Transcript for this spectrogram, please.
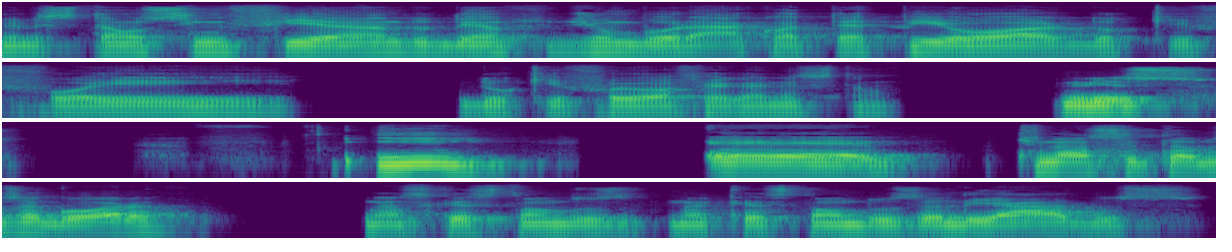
eles estão se enfiando dentro de um buraco até pior do que foi do que foi o Afeganistão. Isso. E é, que nós citamos agora, nas questão dos, na questão dos aliados,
